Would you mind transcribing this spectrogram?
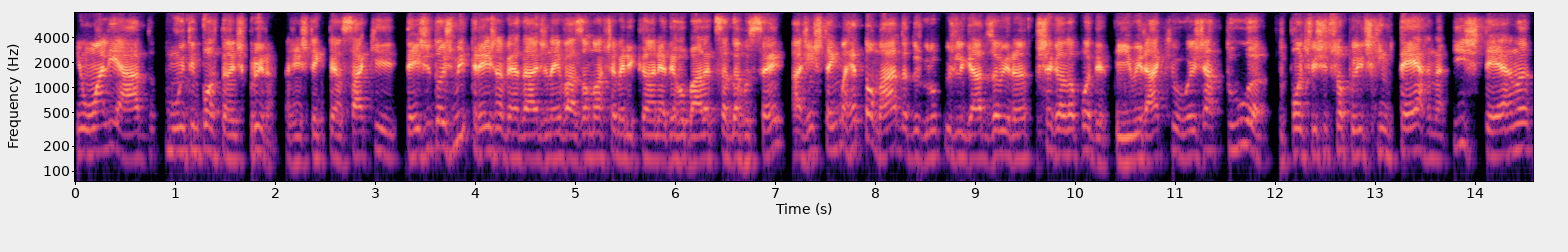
e um aliado muito importante para o Irã. A gente tem que pensar que desde 2003, na verdade, na invasão norte-americana e a derrubada de Saddam Hussein, a gente tem uma retomada dos grupos ligados ao Irã chegando ao poder. E o Iraque hoje atua, do ponto de vista de sua política interna e externa,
